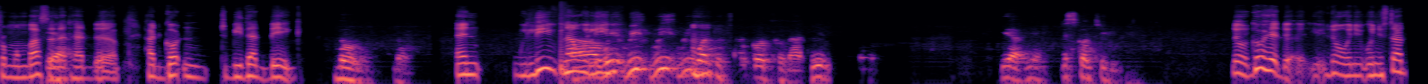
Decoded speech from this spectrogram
from Mombasa Yeah. that had uh, had gotten to be that big No, no. and we leave now Uh, we leave we, we, we, we Uh-huh. want to thank God for that. We, yeah, yeah. Just continue. no go ahead Uh, you know when you when you start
